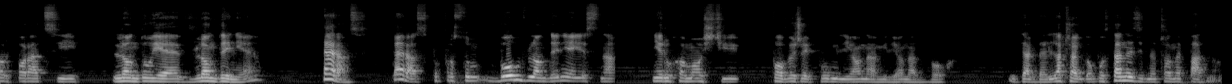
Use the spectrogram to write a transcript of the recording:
korporacji ląduje w Londynie. Teraz, teraz po prostu boom w Londynie jest na nieruchomości powyżej pół miliona, miliona dwóch i tak dalej. Dlaczego? Bo Stany Zjednoczone padną.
